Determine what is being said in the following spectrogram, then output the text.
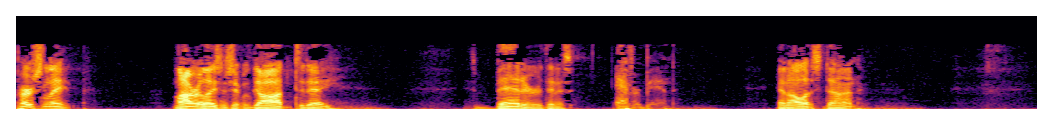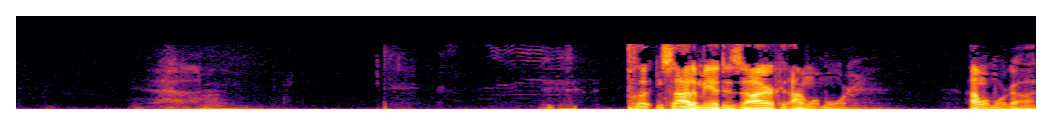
Personally, my relationship with God today is better than it's ever been. And all it's done put inside of me a desire because I want more. I want more God.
